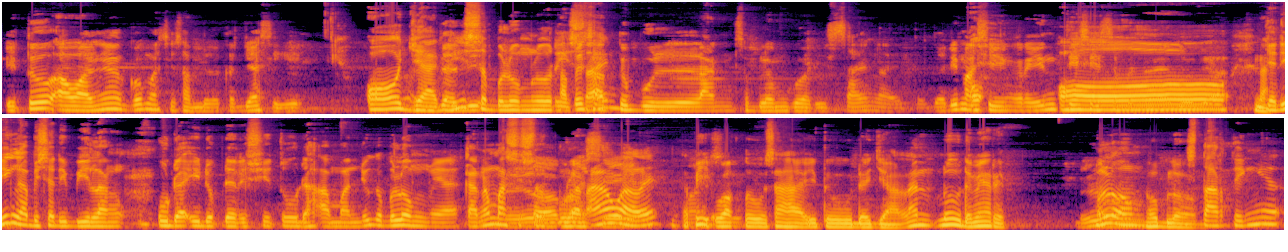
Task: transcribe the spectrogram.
Itu awalnya gue masih sambil kerja sih. Oh jadi, Jadi- sebelum lu tapi resign? satu bulan sebelum gue resign lah itu. Jadi masih ngerintis sih sebenarnya juga. Oh Nah. jadi nggak bisa dibilang udah hidup dari situ udah aman juga? Belum ya? Karena masih Belum, sebulan masih- awal ya? Tapi Masih. waktu usaha itu udah jalan, lu udah merit? Belum, Oh belum. startingnya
